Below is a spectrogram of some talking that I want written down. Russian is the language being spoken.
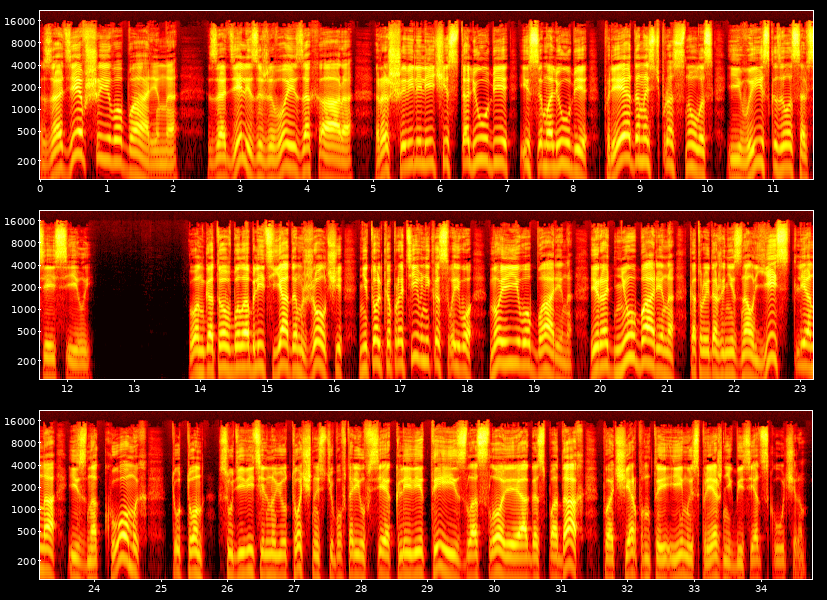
Задевши его барина, задели за живое Захара, расшевелили чистолюбие и самолюбие, преданность проснулась и высказалась со всей силой. Он готов был облить ядом желчи не только противника своего, но и его барина, и родню барина, который даже не знал, есть ли она, и знакомых. Тут он с удивительной точностью повторил все клеветы и злословия о господах, почерпнутые им из прежних бесед с кучером.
